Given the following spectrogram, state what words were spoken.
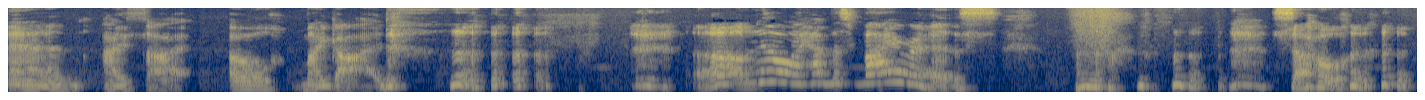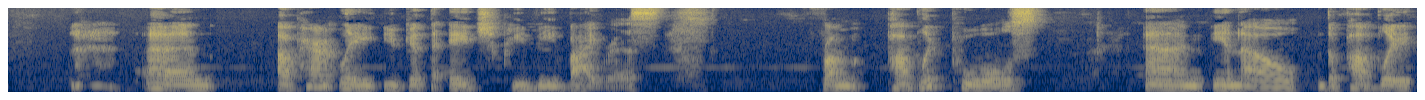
And I thought, oh my God. oh no, I have this virus. so, and apparently, you get the HPV virus from public pools and, you know, the public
